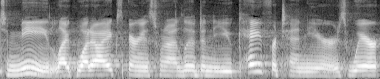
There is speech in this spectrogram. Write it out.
to me like what I experienced when I lived in the UK for 10 years, where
